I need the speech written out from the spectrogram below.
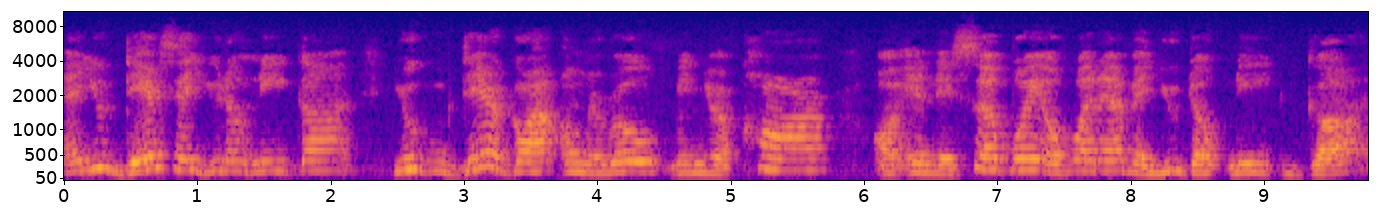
and you dare say you don't need God, you dare go out on the road in your car or in the subway or whatever, and you don't need God?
